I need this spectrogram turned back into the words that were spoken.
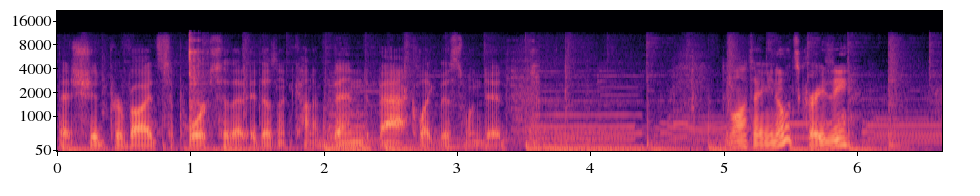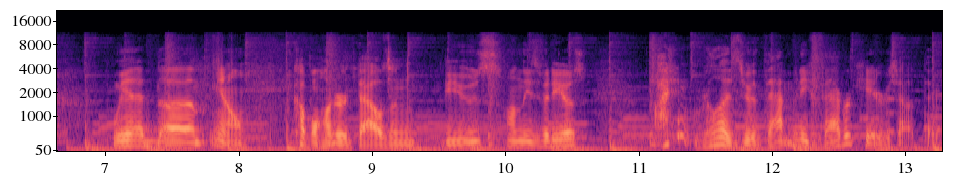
that should provide support so that it doesn't kind of bend back like this one did. Devontae, you know what's crazy? We had, um, you know, a couple hundred thousand views on these videos. I didn't realize there were that many fabricators out there.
